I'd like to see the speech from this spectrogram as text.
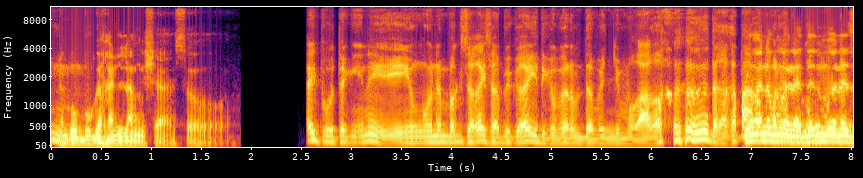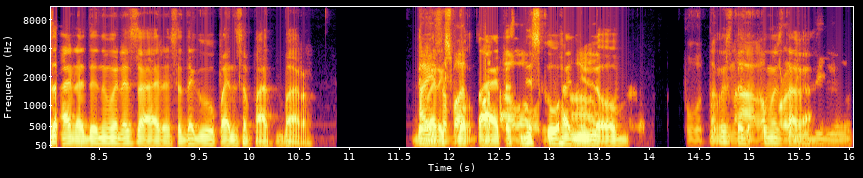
Hmm. Nabubugahan lang siya. So, Ay, putang ina eh. Yung unang bagsakay, sabi ko, ay, hindi ko maramdaman yung mukha ko. Nakakatakot yung ano muna, doon muna sa ano, doon muna sa ano, sa dagupan sa pat bar. Ay, sa explore tayo, tapos ko. diskuhan yung Ah. loob. Puta, Kumusta- kumusta ka? yung...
